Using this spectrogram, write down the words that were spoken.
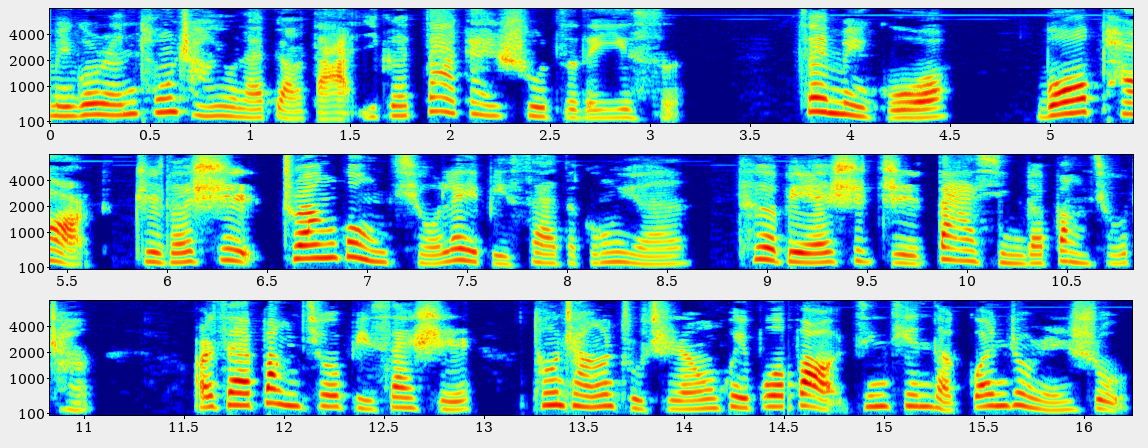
美国人通常用来表达一个大概数字的意思。在美国，ballpark 指的是专供球类比赛的公园。特别是指大型的棒球场，而在棒球比赛时，通常主持人会播报今天的观众人数，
